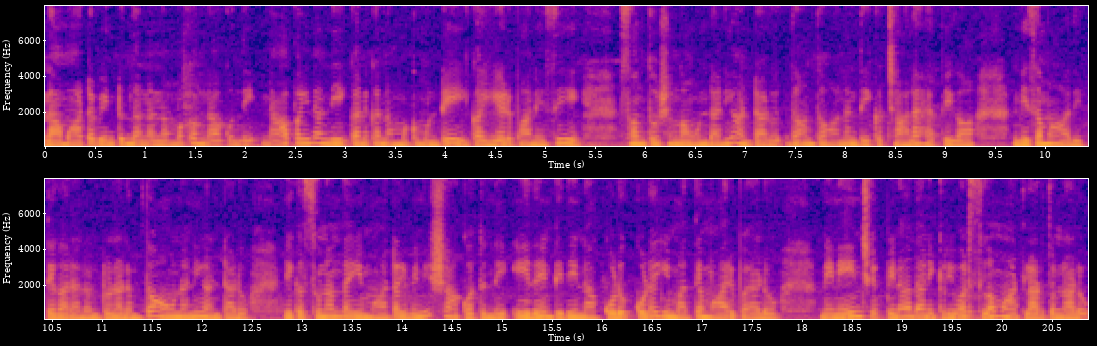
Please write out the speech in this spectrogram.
నా మాట వింటుందన్న నమ్మకం నాకుంది. నా పైన నీకు కనుక నమ్మకం ఉంటే ఇక ఏడుపానేసి అనేసి సంతోషంగా ఉండని అంటాడు. దాంతో ఆనంద్ ఇక చాలా హ్యాపీగా నిజమా ఆదిత్య గారు అని అంటుండడంతో అవునని అంటాడు. ఇక సునంద ఈ మాటలు విని షాక్ అవుతుంది. ఇదేంటిది? నా కొడుకు కూడా ఈ మధ్య మారిపోయాడు. నేనేం చెప్పినా దానికి రివర్స్లో మాట్లాడుతున్నాడు.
